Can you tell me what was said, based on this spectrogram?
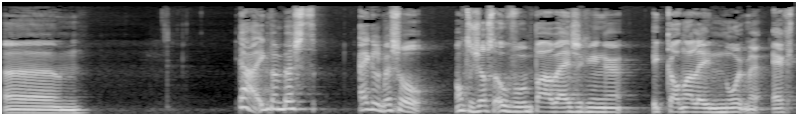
Ehm, ja, ik ben best, eigenlijk best wel enthousiast over een paar wijzigingen. Ik kan alleen nooit meer echt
